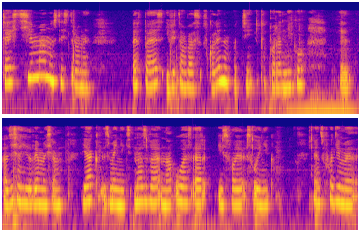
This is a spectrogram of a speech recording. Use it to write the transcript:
Cześć, siemano z tej strony FPS i witam Was w kolejnym odcinku poradniku. Y, A dzisiaj dowiemy się, jak zmienić nazwę na USR i swoje, swój nick. Więc wchodzimy,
